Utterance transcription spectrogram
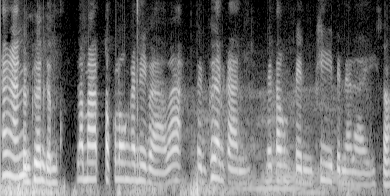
ถ้างั้นเป็นเพื่อนกัน เรามาตกลงกันดีกว่าว่า เป็นเพื่อนกันไม่ต้องเป็นพี่เป็นอะไรค่ะ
